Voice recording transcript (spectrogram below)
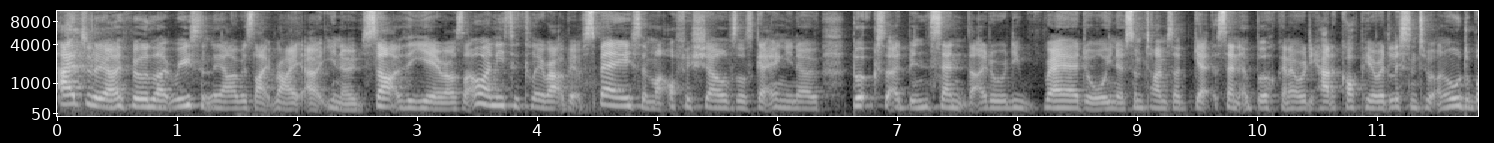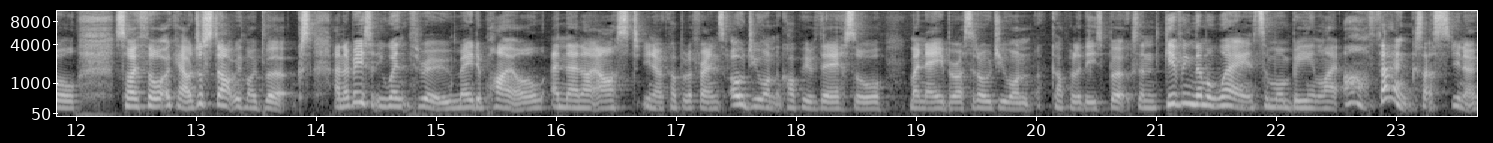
actually, I feel like recently I was like, right, uh, you know, start of the year, I was like, oh, I need to clear out a bit of space. And my office shelves, I was getting, you know, books that had been sent that I'd already read, or, you know, sometimes I'd get sent a book and I already had a copy or I'd listened to it on Audible. So I thought, okay, I'll just start with my books. And I basically went through, made a pile, and then I asked, you know, a couple of friends, oh, do you want a copy of this? Or my neighbour, I said, oh, do you want a couple of these books? And giving them away and someone being like, "Oh, thanks. That's you know,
